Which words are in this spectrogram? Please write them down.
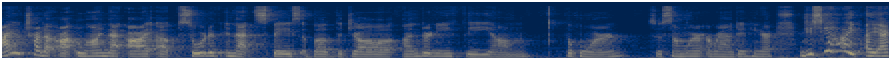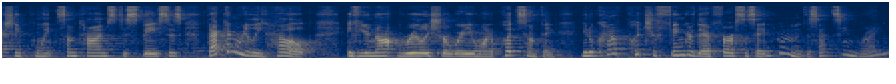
I try to uh, line that eye up sort of in that space above the jaw, underneath the um, the horn, so somewhere around in here. Do you see how I, I, actually point sometimes to spaces? That can really help if you're not really sure where you want to put something. You know, kind of put your finger there first and say, hmm, does that seem right?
